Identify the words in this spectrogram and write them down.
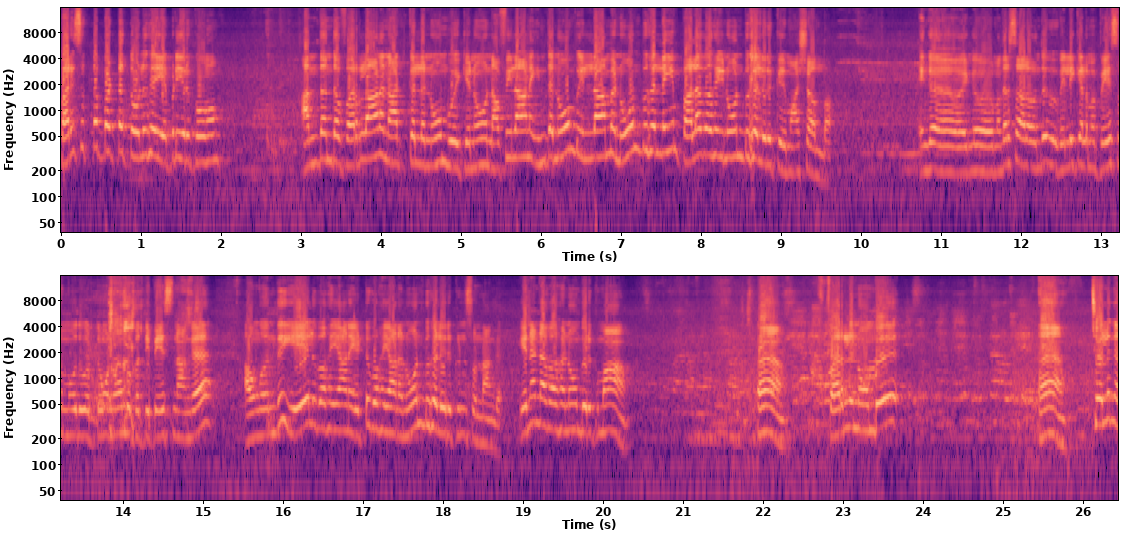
பரிசுத்தப்பட்ட தொழுகை எப்படி இருக்கும்? அந்தந்த வரலான நாட்களில் நோன்பு வைக்கணும். நஃபிலான இந்த நோன்பு இல்லாமல் நோன்புகள்லையும் பல வகை நோன்புகள் இருக்குது மாஷா எங்கள் எங்கள் மதரசாவில் வந்து வெள்ளிக்கிழமை பேசும்போது ஒருத்தவங்க நோன்பை பற்றி பேசுனாங்க. அவங்க வந்து ஏழு வகையான எட்டு வகையான நோன்புகள் இருக்குன்னு சொன்னாங்க. என்னென்ன வகை நோன்பு இருக்குமா? ஆ பரலு நோன்பு. ஆ சொல்லுங்க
